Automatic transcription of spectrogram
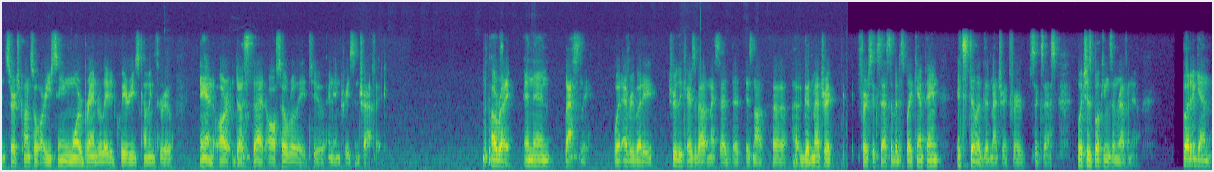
in Search Console? Are you seeing more brand related queries coming through? And are, does that also relate to an increase in traffic? All right. And then lastly, what everybody truly cares about, and I said that is not a, a good metric for success of a display campaign, it's still a good metric for success, which is bookings and revenue. But again,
